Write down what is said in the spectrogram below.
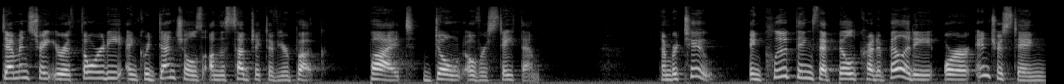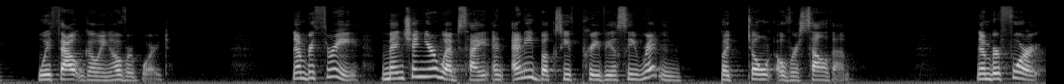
demonstrate your authority and credentials on the subject of your book, but don't overstate them. Number two, include things that build credibility or are interesting without going overboard. Number three, mention your website and any books you've previously written, but don't oversell them. Number four,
